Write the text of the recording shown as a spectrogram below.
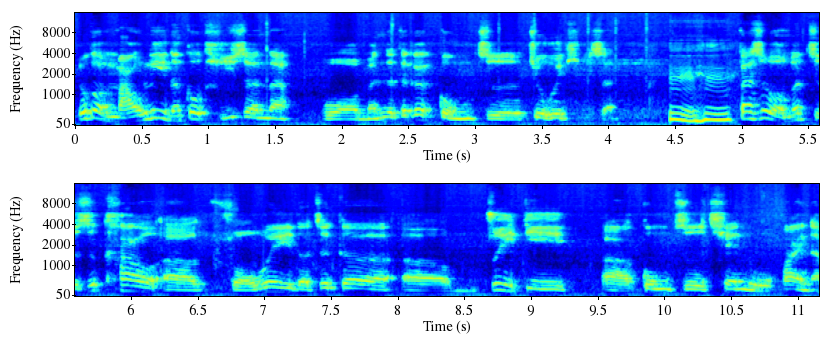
如果毛利能够提升呢，我们的这个工资就会提升。嗯哼，但是我们只是靠呃所谓的这个呃最低啊工资千五块呢，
